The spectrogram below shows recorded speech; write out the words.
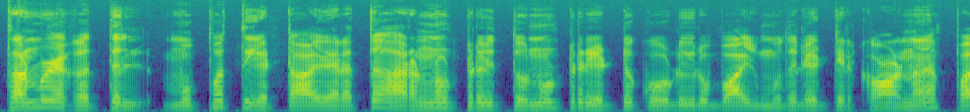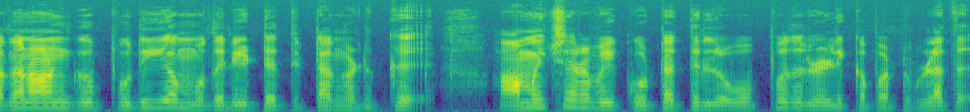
தமிழகத்தில் முப்பத்தி எட்டாயிரத்து அறுநூற்று தொன்னூற்றி எட்டு கோடி ரூபாய் முதலீட்டிற்கான பதினான்கு புதிய முதலீட்டு திட்டங்களுக்கு அமைச்சரவைக் கூட்டத்தில் ஒப்புதல் அளிக்கப்பட்டுள்ளது.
